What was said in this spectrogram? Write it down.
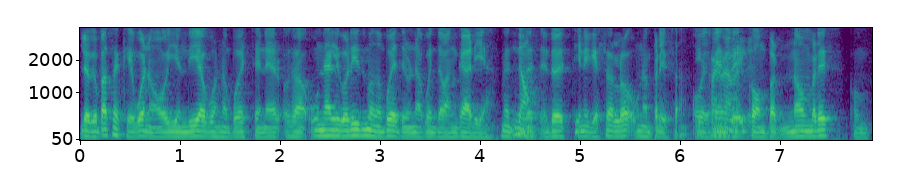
Lo que pasa es que, bueno, hoy en día vos no puedes tener, o sea, un algoritmo no puede tener una cuenta bancaria, ¿me No. Entonces tiene que serlo una empresa, obviamente, con nombres, con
